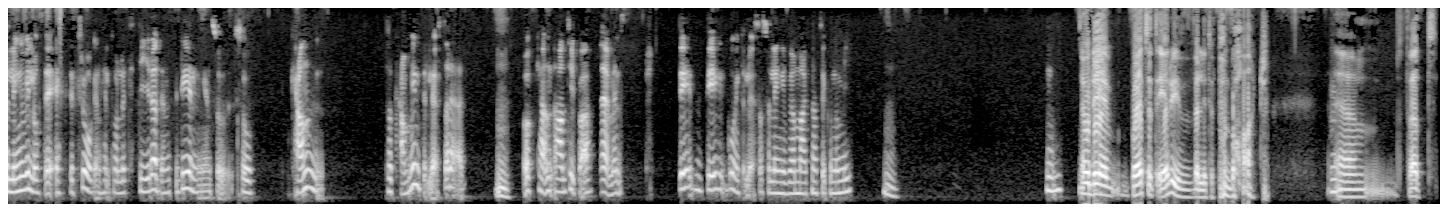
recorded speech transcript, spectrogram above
så länge vi låter efterfrågan helt och hållet styra den fördelningen så, så, kan, så kan vi inte lösa det här. Mm. Och han, han typ bara, nej men det, det går inte att lösa så länge vi har marknadsekonomi. Mm. Mm. Jo, det, på ett sätt är det ju väldigt uppenbart. Mm. Ehm, för att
